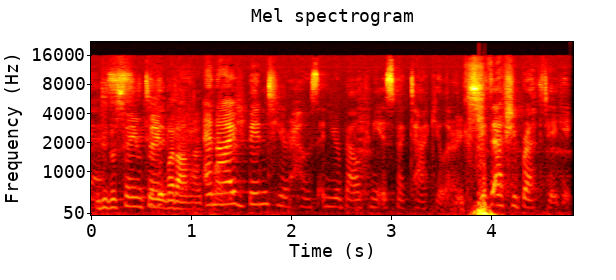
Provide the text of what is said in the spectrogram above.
and do the same thing, the- but on my porch. And I've been to your house, and your balcony is spectacular. Thanks. It's actually breathtaking.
